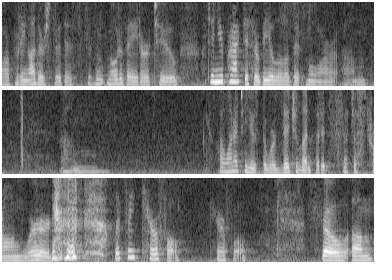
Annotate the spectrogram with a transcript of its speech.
or putting others through this. It's a motivator to continue practice or be a little bit more. Um, um, I wanted to use the word vigilant, but it's such a strong word. Let's say careful, careful. So um,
